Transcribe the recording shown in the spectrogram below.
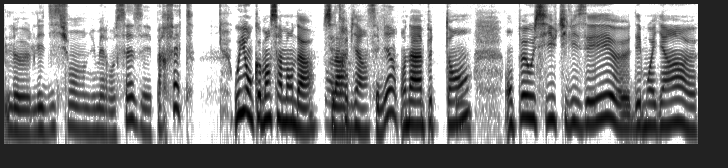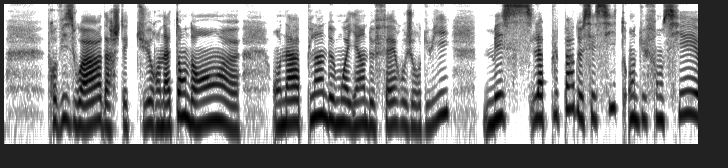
l'édition numéro 16 est parfaite. Oui, on commence un mandat, c'est très bien. C'est bien. On a un peu de temps. Mm. On peut aussi utiliser euh, des moyens euh, provisoires d'architecture en attendant. on a plein de moyens de faire aujourd'hui, mais la plupart de ces sites ont du foncier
